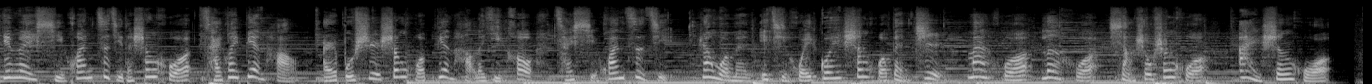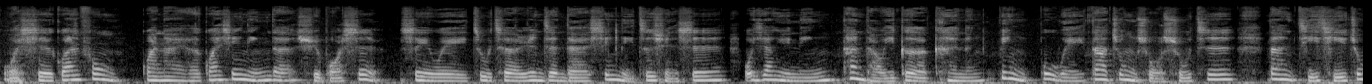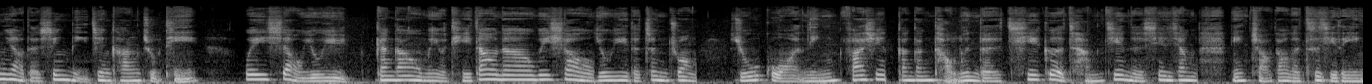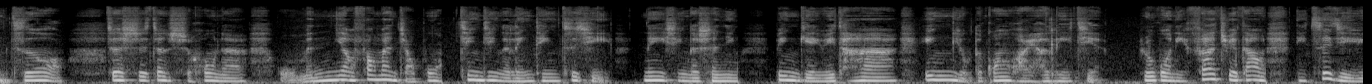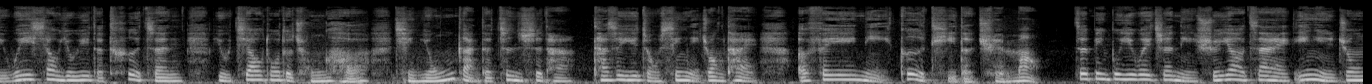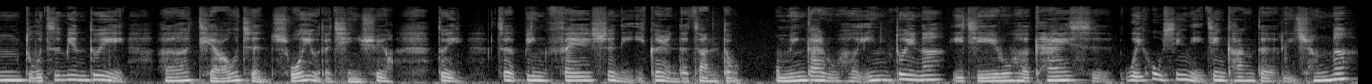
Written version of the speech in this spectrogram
因为喜欢自己的生活才会变好，而不是生活变好了以后才喜欢自己。让我们一起回归生活本质，慢活、乐活，享受生活，爱生活。我是关凤，关爱和关心您的许博士，是一位注册认证的心理咨询师。我想与您探讨一个可能并不为大众所熟知，但极其重要的心理健康主题——微笑忧郁。刚刚我们有提到呢，微笑忧郁的症状。如果您发现刚刚讨论的七个常见的现象，你找到了自己的影子哦，这是这时候呢，我们要放慢脚步，静静的聆听自己内心的声音，并给予他应有的关怀和理解。如果你发觉到你自己与微笑忧郁的特征有较多的重合，请勇敢的正视它。它是一种心理状态，而非你个体的全貌。这并不意味着你需要在阴影中独自面对和调整所有的情绪。对，这并非是你一个人的战斗。我们应该如何应对呢？以及如何开始维护心理健康的旅程呢？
